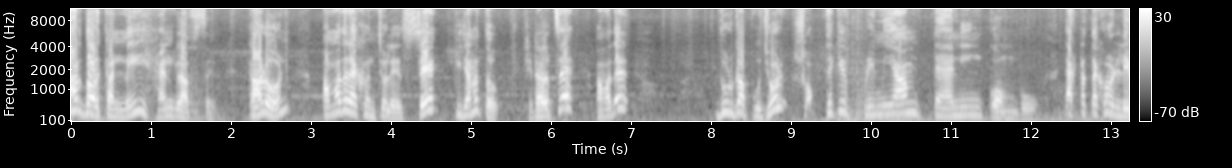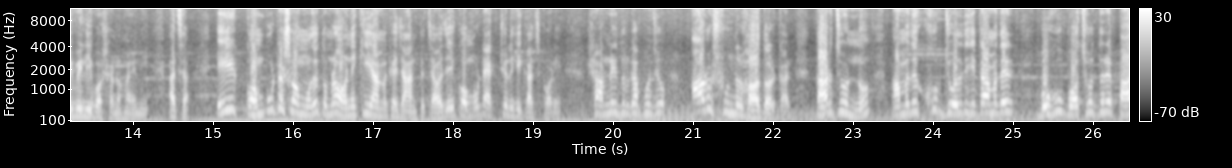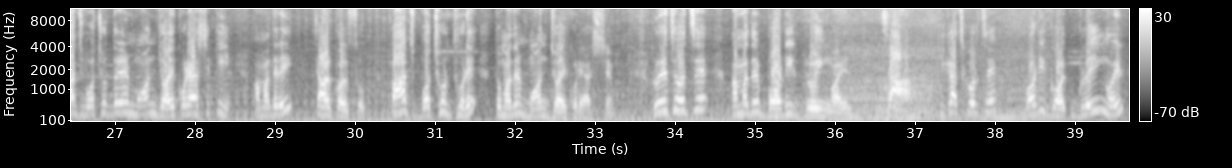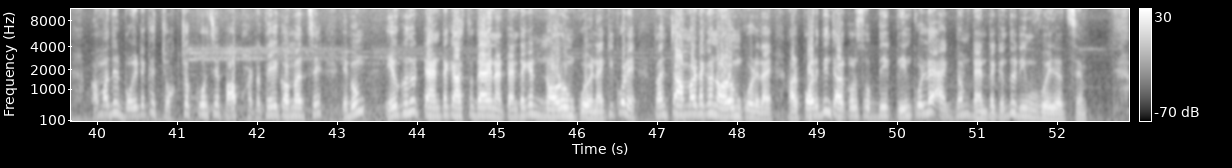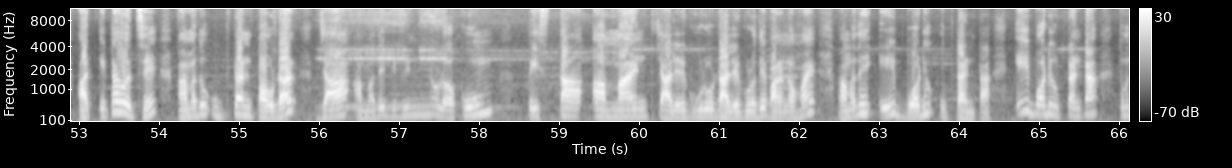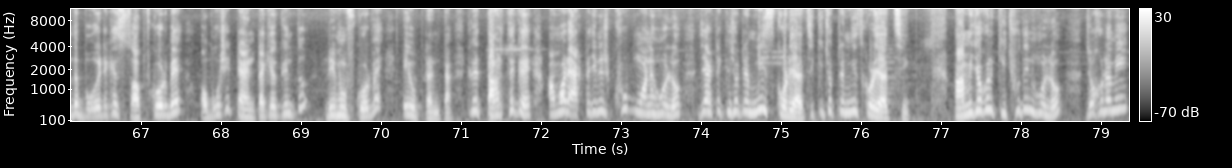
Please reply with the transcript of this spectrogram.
আর দরকার নেই হ্যান্ড গ্লাভসের কারণ আমাদের এখন চলে এসছে কি জানো তো? সেটা হচ্ছে আমাদের দুর্গা পুজোর সব থেকে প্রিমিয়াম ট্যানিং কম্বো একটা তো এখন লেভেলই বসানো হয়নি। আচ্ছা এই কম্বোটা সম্বন্ধে তোমরা অনেকেই আমাকে জানতে চাও যে এই কম্বোটা অ্যাকচুয়ালি কী কাজ করে। সামনেই পুজো আরও সুন্দর হওয়া দরকার। তার জন্য আমাদের খুব জলদি যেটা আমাদের বহু বছর ধরে, পাঁচ বছর ধরে মন জয় করে আসছে কি? আমাদের এই চারকল সোপ পাঁচ বছর ধরে তোমাদের মন জয় করে আসছে। রয়েছে হচ্ছে আমাদের বডি গ্লোয়িং অয়েল যা কি কাজ করছে? বডি গ্লোয়িং অয়েল আমাদের বডিটাকে চকচক করছে, পা ফাটা থেকে কমাচ্ছে এবং এও কিন্তু ট্যানটাকে আসতে দেয় না, ট্যানটাকে নরম করে নেয়। কি করে? কারণ চামড়াটাকে নরম করে দেয়। আর পরের দিন চারকোল সোপ দিয়ে ক্লিন করলে একদম ট্যানটা কিন্তু রিমুভ হয়ে যাচ্ছে। আর এটা হচ্ছে আমাদের উপটান পাউডার যা আমাদের বিভিন্ন রকম পেস্তা, আমন্ড, চালের গুঁড়ো, ডালের গুঁড়ো দিয়ে বানানো হয় আমাদের এই বডি উপটানটা। এই বডি উপটানটা তোমাদের বইটাকে সফট করবে, অবশ্যই ট্যানটাকেও কিন্তু রিমুভ করবে এই উপটানটা। কিন্তু তার থেকে আমার একটা জিনিস খুব মনে হলো যে একটা কিছু একটা মিস করে যাচ্ছি, কিছু একটা মিস করে যাচ্ছি। আমি যখন কিছুদিন হলো, যখন আমি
